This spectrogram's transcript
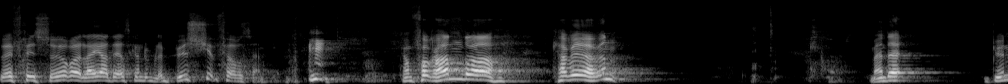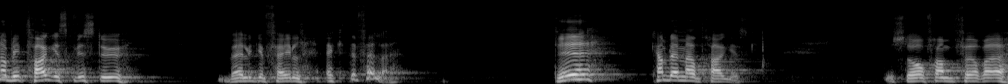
Du er frisør og er lei av det, så kan du bli bussjåfør, f.eks. Kan forandre karrieren. Men det begynner å bli tragisk hvis du velger feil ektefelle. Det kan bli mer tragisk. Du står framfor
